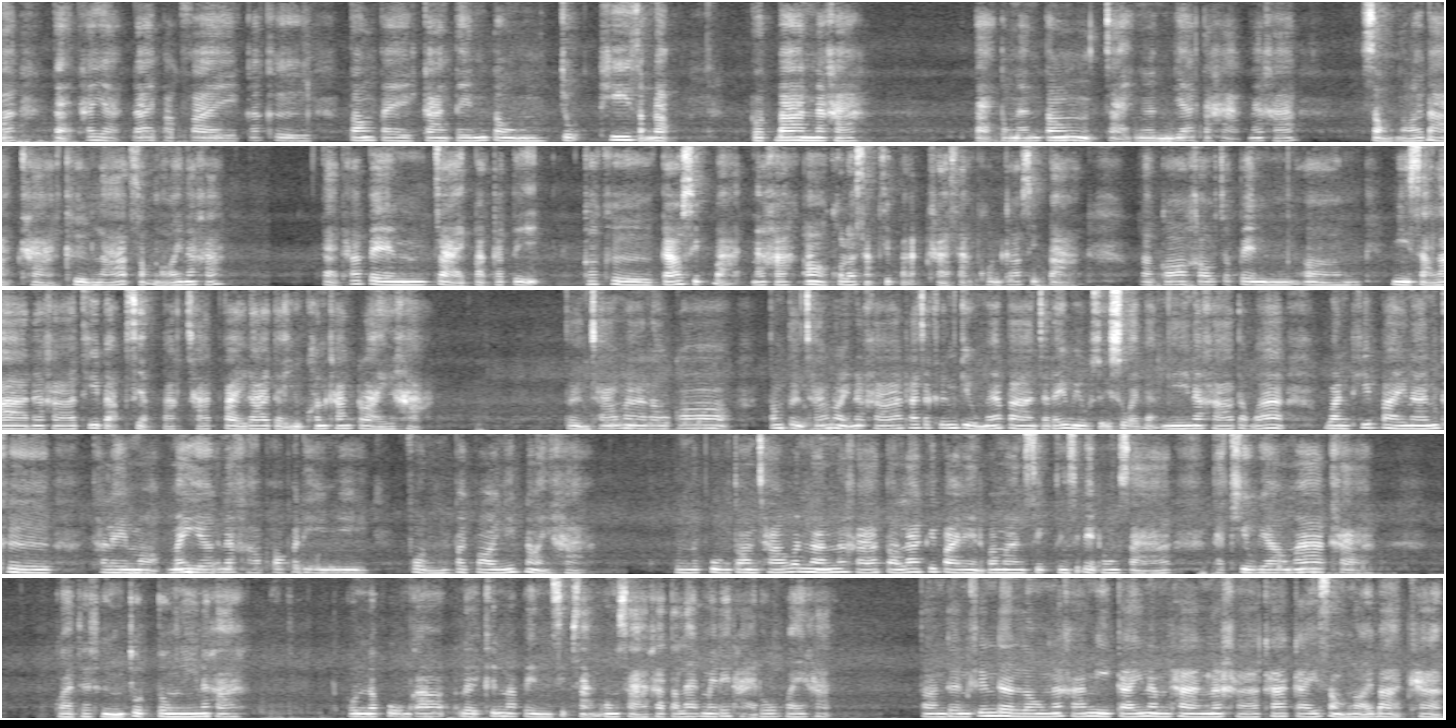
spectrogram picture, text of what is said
แต่ถ้าอยากได้ปลั๊กไฟก็คือต้องไปกางเต็นท์ตรงจุดที่สำหรับรถบ้านนะคะ แต่ตรงนั้นต้องจ่ายเงินแยกต่างหากนะคะ 200 บาทค่ะ คืนละ 200 นะคะ แต่ถ้าเป็นจ่ายปกติก็คือ 90 บาทนะคะอ๋อคนละ 30 บาทค่ะ3คน 90 บาท แล้วก็เขาจะเป็นมีศาลานะคะที่แบบเสียบปลั๊กชาร์จไฟได้แต่อยู่ค่อนข้างไกลค่ะ ตื่นเช้ามาเราก็ต้องตื่นเช้าหน่อยนะคะ ถ้าจะขึ้นกิ่วแม่ปานจะได้วิวสวยๆแบบนี้นะคะ แต่ว่าวันที่ไปนั้นคือทะเลหมอกไม่เยอะนะคะ เพราะพอดีมี ฝนปล่อยๆ นิดหน่อยค่ะ อุณหภูมิตอนเช้าวันนั้นนะคะ ตอนแรกที่ไปเนี่ยประมาณ 10-11 องศา แต่คิวยาวมากค่ะ กว่าจะถึงจุดตรงนี้นะคะ อุณหภูมิก็เลยขึ้นมาเป็น 13 องศาค่ะ ตอนแรกไม่ได้ถ่ายรูปไว้ค่ะ ตอนเดินขึ้นเดินลงนะคะ มีไกด์นำทางนะคะ ค่าไกด์ 200 บาทค่ะ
